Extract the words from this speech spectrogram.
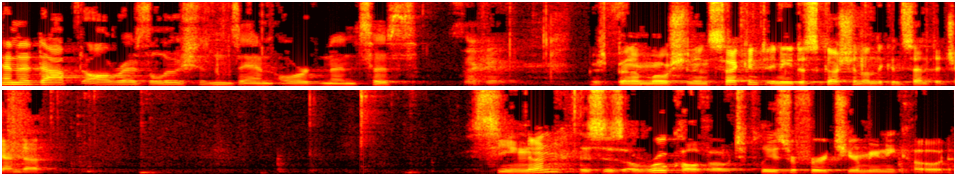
and adopt all resolutions and ordinances. Second. There's been a motion and second. Any discussion on the consent agenda? Seeing none, this is a roll call vote. Please refer to your Muni code.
